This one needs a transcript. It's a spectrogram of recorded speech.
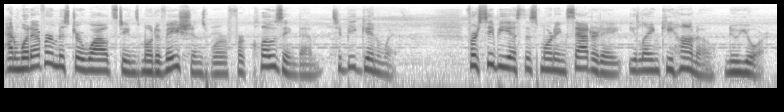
and whatever Mr. Wildstein's motivations were for closing them to begin with. For CBS This Morning Saturday, Elaine Quijano, New York.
